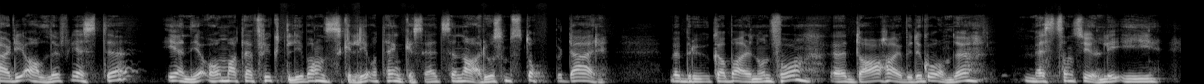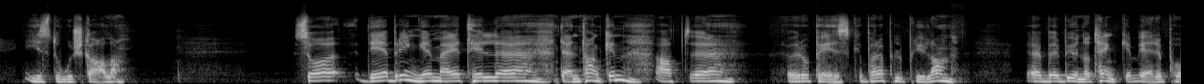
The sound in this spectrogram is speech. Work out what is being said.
er de aller fleste enige om at det er fryktelig vanskelig å tenke seg et scenario som stopper der, med bruk av bare noen få. Eh, da har vi det gående, mest sannsynlig i, i stor skala. Så det bringer meg til eh, den tanken at eh, europeiske paraplyland bør begynne å tenke mer på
